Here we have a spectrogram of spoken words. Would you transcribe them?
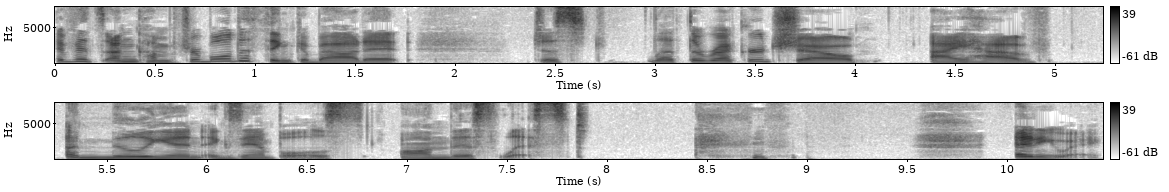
if it's uncomfortable to think about it, just let the record show I have a million examples on this list. anyway,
